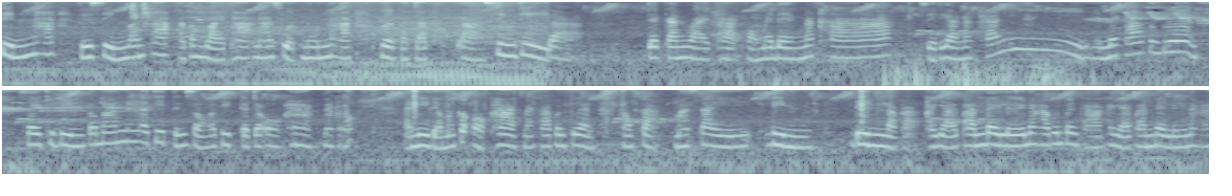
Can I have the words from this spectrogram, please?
ศีลนะคะถือศีลวันพระก็ต้องไหว้พระนะคะสวดมนต์นะคะ เพื่อกระจัดอ่าสิ่งที่อ่าเจอกันไหว้พระของแม่แดงนะคะ เสร็จแล้วนะคะนี่เห็นไหมคะเพื่อนๆใส่ขีดินประมาณหนึ่งอาทิตย์ถึงสองอาทิตย์ก็จะออกหากนะคะ อันนี้เดี๋ยวมันก็ออกหากนะคะ เพื่อนๆเอากะมาใส่ดินดินหลักอะขยายพันธุ์ได้เลยนะคะ เพื่อนๆคะขยายพันธุ์ได้เลยนะคะ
